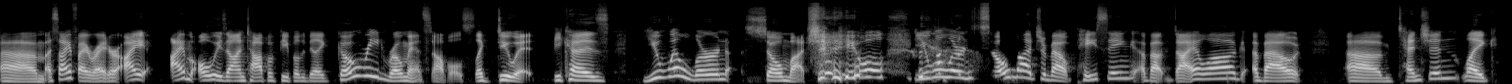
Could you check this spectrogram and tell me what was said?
um, a sci-fi writer, I I'm always on top of people to be like, go read romance novels, like do it because you will learn so much. you will you will learn so much about pacing, about dialogue, about um, tension, like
